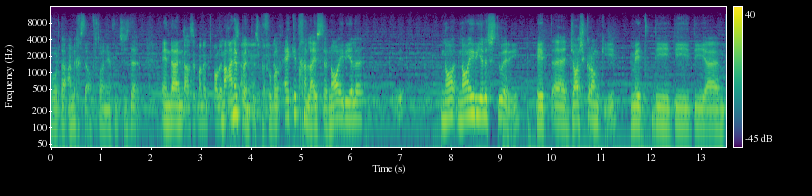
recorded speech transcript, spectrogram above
word hy aangestel, verstaan jy of iets is dit. En dan dan sit maar net politics. Maar ander punt is byvoorbeeld ek het gaan luister na hierdie hele na na hierdie hele storie het uh, Josh Kronkie met die die die ehm um,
